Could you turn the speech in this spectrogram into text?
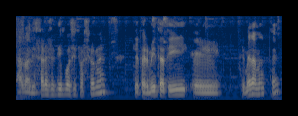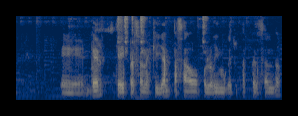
analizar ese tipo de situaciones te permite a ti, eh, primeramente, eh, ver que hay personas que ya han pasado por lo mismo que tú estás pensando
